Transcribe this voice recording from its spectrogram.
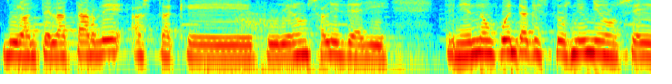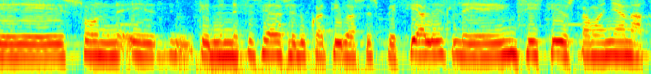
durante la tarde hasta que pudieron salir de allí. Teniendo en cuenta que estos niños eh, son, eh, tienen necesidades educativas especiales, le he insistido esta mañana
